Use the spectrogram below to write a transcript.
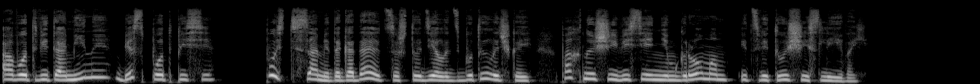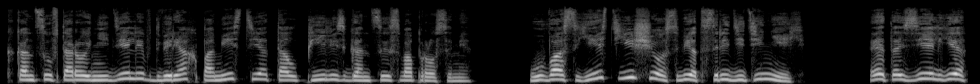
А вот витамины без подписи. Пусть сами догадаются, что делать с бутылочкой, пахнущей весенним громом и цветущей сливой. К концу второй недели в дверях поместья толпились гонцы с вопросами. «У вас есть еще свет среди теней?» «Это зелье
